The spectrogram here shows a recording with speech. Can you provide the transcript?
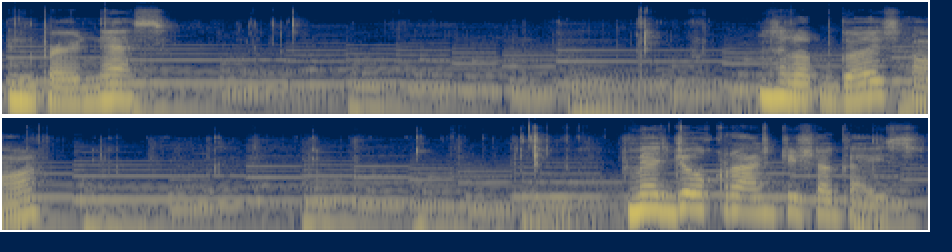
In fairness. Ang sarap guys ha. Medyo crunchy siya guys.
